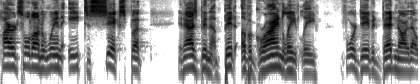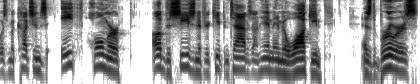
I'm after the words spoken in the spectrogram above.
Pirates hold on to win 8 to 6, but it has been a bit of a grind lately for David Bednar. That was McCutchen's eighth homer of the season, if you're keeping tabs on him in Milwaukee, as the Brewers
